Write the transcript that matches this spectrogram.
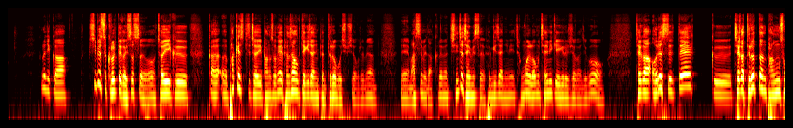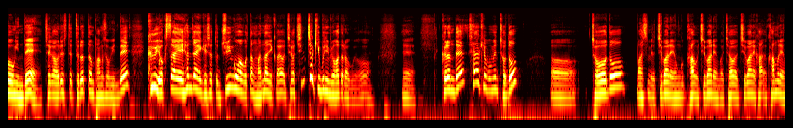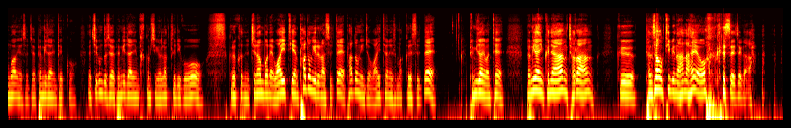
그러니까 CBS 그럴 때가 있었어요. 저희 그 어, 팟캐스트 저희 방송에 변상욱 대기자님 편 들어보십시오. 그러면 예 맞습니다. 그러면 진짜 재밌어요. 변 기자님이 정말 너무 재밌게 얘기를 해주셔가지고 제가 어렸을 때 그 제가 들었던 방송인데 제가 어렸을 때 들었던 방송인데 그 역사의 현장에 계셨던 주인공하고 딱 만나니까요. 제가 진짜 기분이 묘하더라고요. 예. 그런데 생각해 보면 저도 어 저도 맞습니다. 집안의 영광, 가, 집안의 영광, 저 집안의 가, 가문의 영광이었어요. 제가 변 기자님 뵙고. 지금도 제가 변 기자님 가끔씩 연락드리고 그렇거든요. 지난번에 YTN 파동이 일어났을 때, 파동이죠. YTN에서 막 그랬을 때, 변 기자님한테, 변 기자님 그냥 저랑 그 변상욱 TV나 하나 해요. 그랬어요, 제가.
